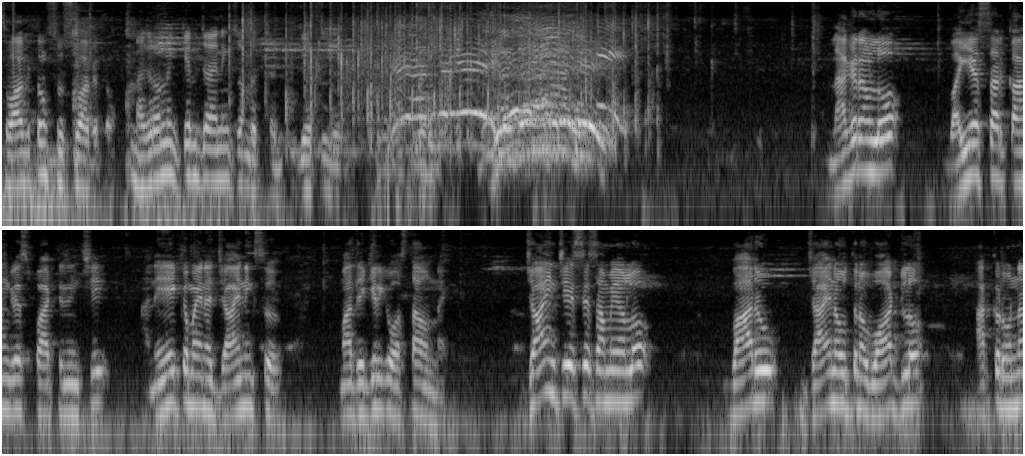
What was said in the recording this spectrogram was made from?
స్వాగతం సుస్వాగతం నగరంలో ఇంకెన్ని జాయినింగ్స్ లేవు. నగరంలో వైఎస్ఆర్ కాంగ్రెస్ పార్టీ నుంచి అనేకమైన జాయినింగ్స్ మా దగ్గరికి వస్తూ ఉన్నాయి. జాయిన్ చేసే సమయంలో వారు జాయిన్ అవుతున్న వార్డులో అక్కడ ఉన్న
